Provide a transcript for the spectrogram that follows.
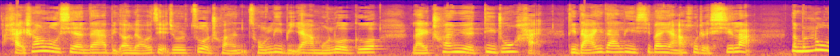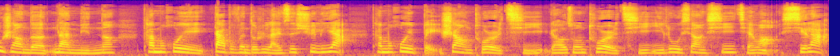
海上路线大家比较了解，就是坐船从利比亚摩洛哥来穿越地中海，抵达意大利、西班牙或者希腊。那么路上的难民呢？他们会大部分都是来自叙利亚。”他们会北上土耳其，然后从土耳其一路向西前往希腊，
